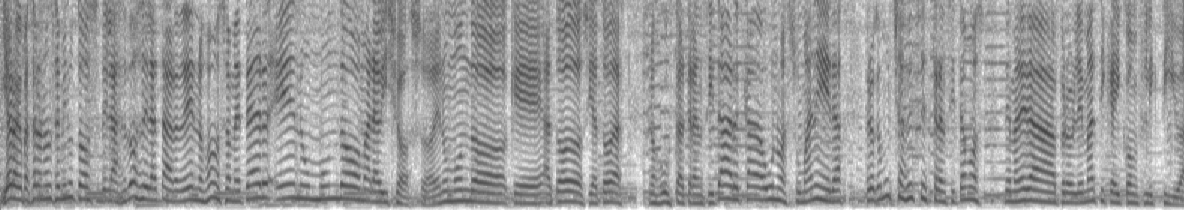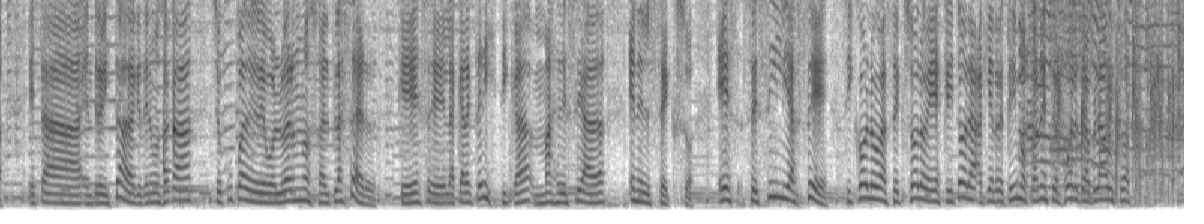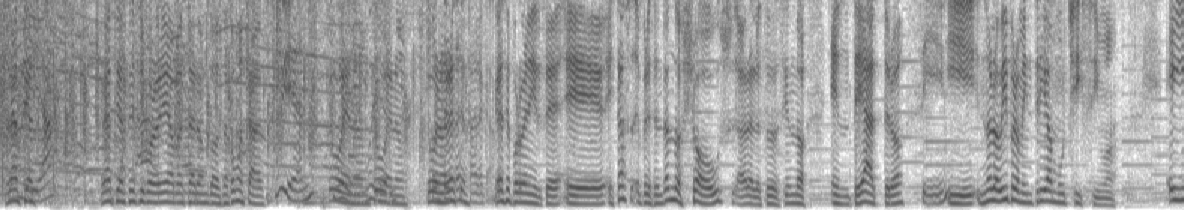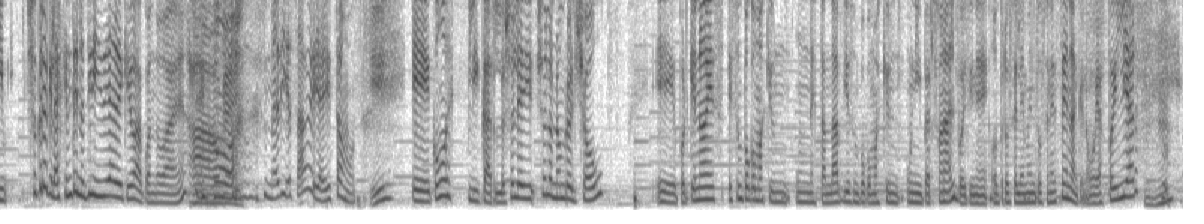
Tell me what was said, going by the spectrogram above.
Y ahora que pasaron 11 minutos de las 2 de la tarde, nos vamos a meter en un mundo maravilloso, en un mundo que a todos y a todas nos gusta transitar, cada uno a su manera, pero que muchas veces transitamos de manera problemática y conflictiva. Esta entrevistada que tenemos acá se ocupa de devolvernos al placer, que es eh, la característica más deseada en el sexo. Es Cecilia C., psicóloga, sexóloga y escritora, a quien recibimos con este fuerte aplauso. Gracias. Gracias, Ceci, por venir a Pasaron Cosas. ¿Cómo estás? Muy bien. Qué bueno, muy qué bien. bueno. Qué bueno, gracias, gracias por venirte. Eh, estás presentando shows, ahora lo estás haciendo en teatro. Sí. Y no lo vi, pero me intriga muchísimo. Y yo creo que la gente no tiene idea de qué va cuando va, ¿eh? Ah, es como, nadie sabe y ahí estamos. ¿Y? Eh, ¿Cómo explicarlo? Yo, le, yo lo nombro el show eh, porque no es, es un poco más que un, un stand-up y es un poco más que un unipersonal, porque tiene otros elementos en escena que no voy a spoilear.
